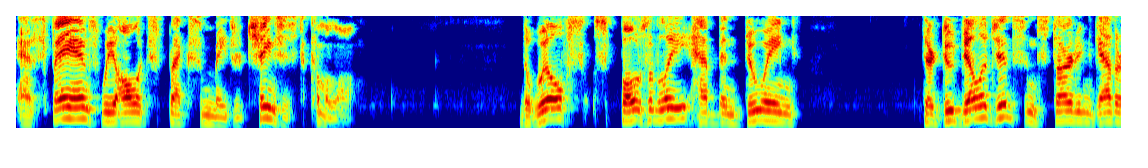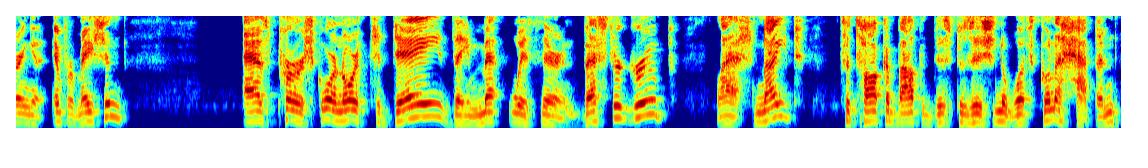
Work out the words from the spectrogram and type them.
As fans, we all expect some major changes to come along. The Wilfs supposedly have been doing their due diligence and starting gathering uh, information. As per SKOR North today, they met with their investor group last night to talk about the disposition of what's going to happen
